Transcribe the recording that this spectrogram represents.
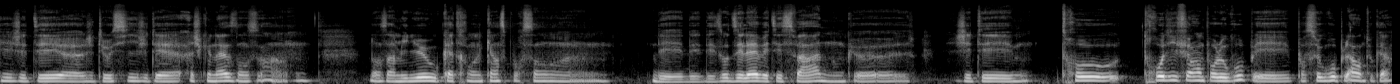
Et j'étais j'étais aussi j'étais ashkenaz dans un dans un milieu où 95% euh, des, autres élèves étaient sfarades. Donc euh, j'étais trop, trop différent pour le groupe et pour ce groupe-là en tout cas.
